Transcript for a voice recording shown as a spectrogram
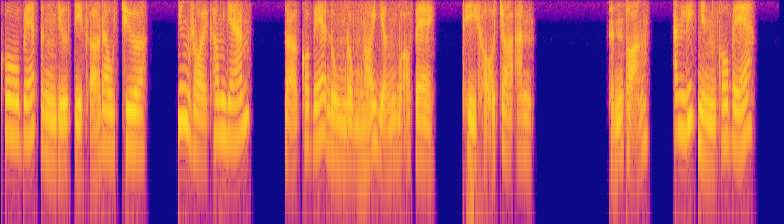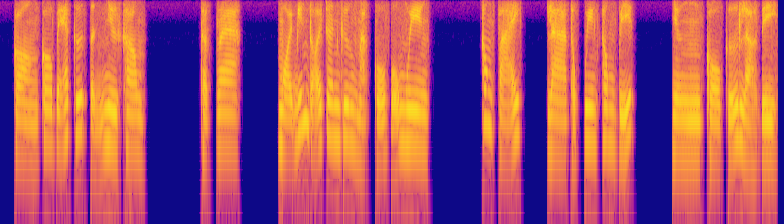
cô bé từng dự tiệc ở đâu chưa, nhưng rồi không dám, sợ cô bé đùng đùng nổi giận bỏ về, thì khổ cho anh. Thỉnh thoảng, anh liếc nhìn cô bé, còn cô bé cứ tỉnh như không. Thật ra, mọi biến đổi trên gương mặt của Vũ Nguyên không phải là Thục Nguyên không biết, nhưng cô cứ lờ đi.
